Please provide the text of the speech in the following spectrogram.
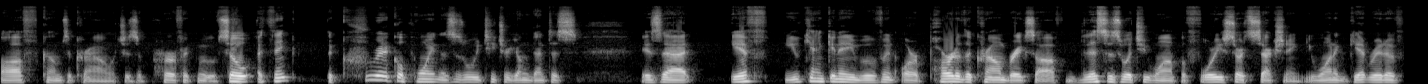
off comes a crown, which is a perfect move. So I think the critical point, this is what we teach our young dentists, is that if you can't get any movement or part of the crown breaks off, this is what you want before you start sectioning. You want to get rid of,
